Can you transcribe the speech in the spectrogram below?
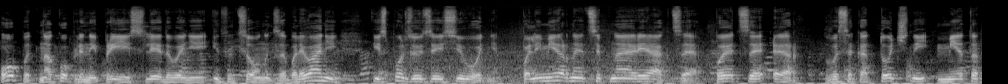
Опыт, накопленный при исследовании инфекционных заболеваний, используется и сегодня. Полимерная цепная реакция, ПЦР, высокоточный метод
